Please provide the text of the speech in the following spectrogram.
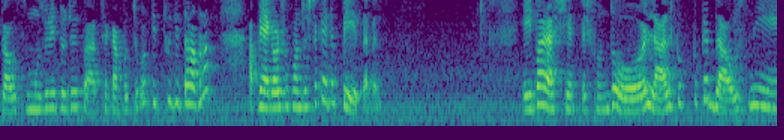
ব্লাউজ মজুরি টুজুরি তো আছে কাপড় চোপড় কিচ্ছু দিতে হবে না। আপনি এগারোশো পঞ্চাশ টাকা এটা পেয়ে যাবেন। এইবার আসি একটা সুন্দর লাল টুকটুকে ব্লাউজ নিয়ে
